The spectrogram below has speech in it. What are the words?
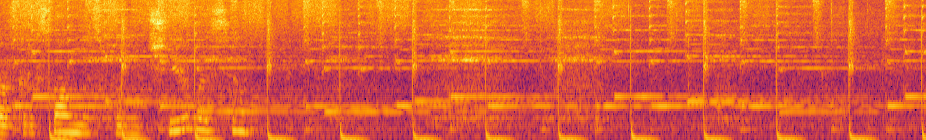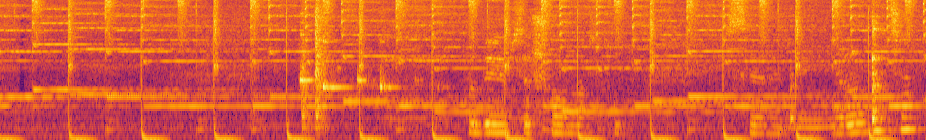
О, краса у нас вийшлася. Подивимося, що у нас тут всередині робиться.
